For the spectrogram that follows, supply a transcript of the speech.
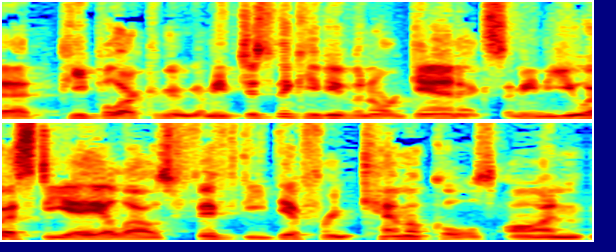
that people are coming. I mean, just think of even organics. I mean, the USDA allows 50 different chemicals on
